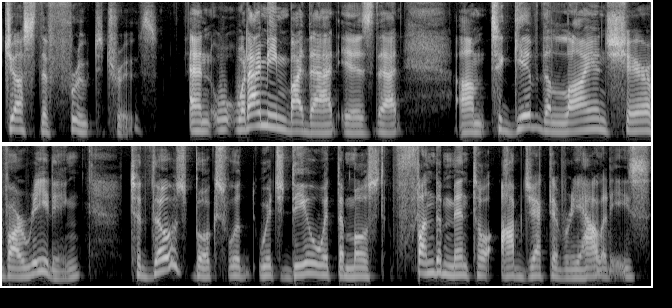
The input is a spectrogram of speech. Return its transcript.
just the fruit truths. And what I mean by that is that um, to give the lion's share of our reading to those books which deal with the most fundamental objective realities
